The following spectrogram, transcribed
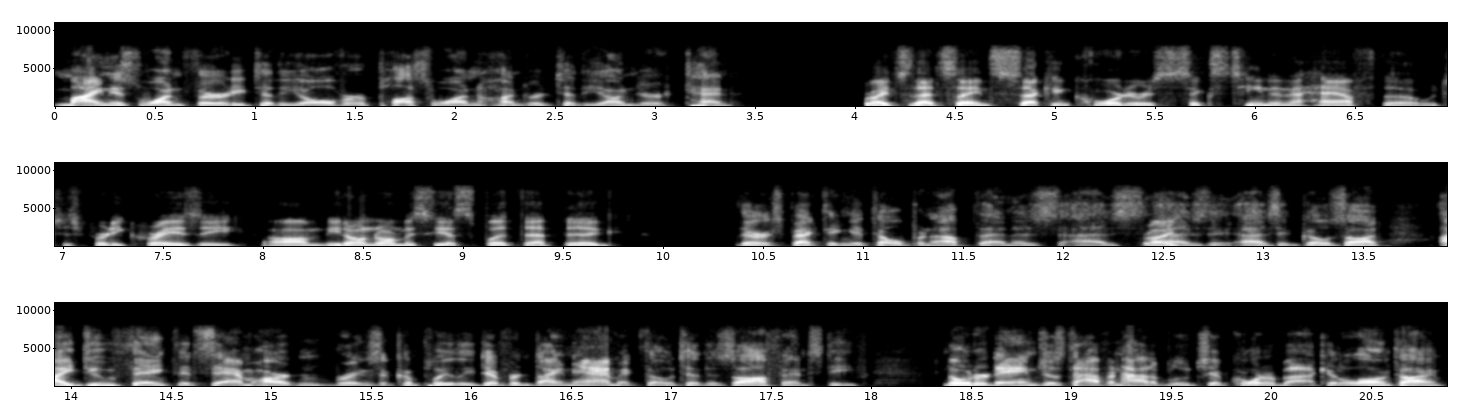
minus 130 to the over, plus 100 to the under 10. Right. So that's saying second quarter is 16 and a half, though, which is pretty crazy. Um, you don't normally see a split that big. They're expecting it to open up then as as Right. as as it goes on. I do think that Sam Hartman brings a completely different dynamic though to this offense, Steve. Notre Dame just haven't had a blue chip quarterback in a long time.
